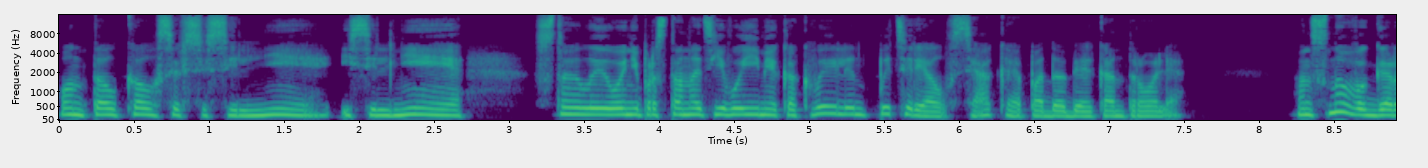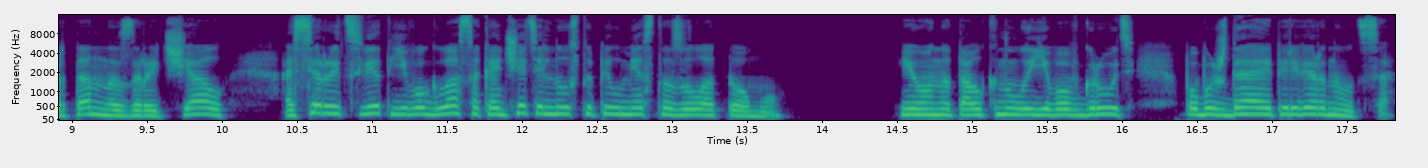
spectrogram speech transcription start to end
он толкался все сильнее и сильнее. Стоило Ионе простонать его имя, как Вейлин потерял всякое подобие контроля. Он снова гортанно зарычал, а серый цвет его глаз окончательно уступил место золотому — и он оттолкнула его в грудь, побуждая перевернуться.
